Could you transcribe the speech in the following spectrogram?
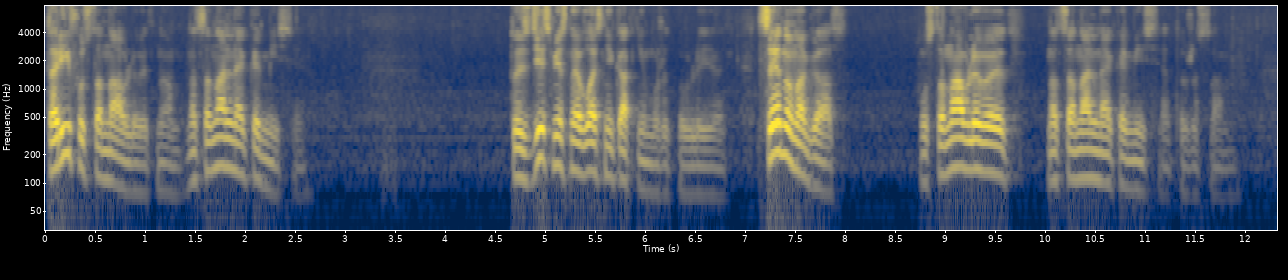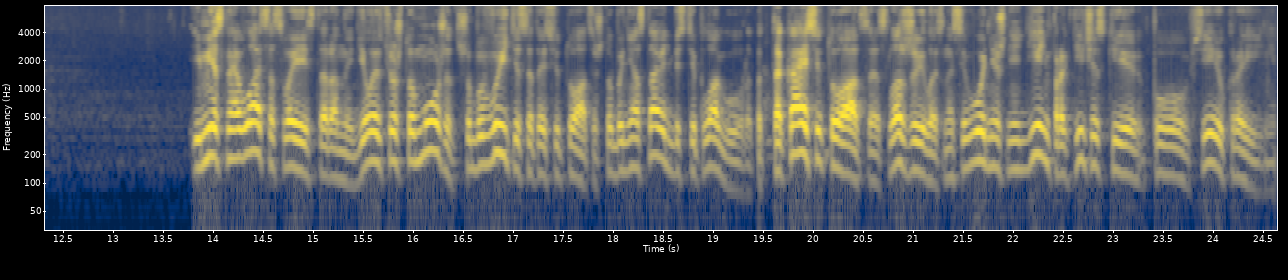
тариф устанавливает нам национальная комиссия. То есть здесь местная власть никак не может повлиять. Цену на газ устанавливает национальная комиссия, то же самое. И местная власть со своей стороны делает все, что может, чтобы выйти с этой ситуации, чтобы не оставить без тепла город. Такая ситуация сложилась на сегодняшний день практически по всей Украине.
